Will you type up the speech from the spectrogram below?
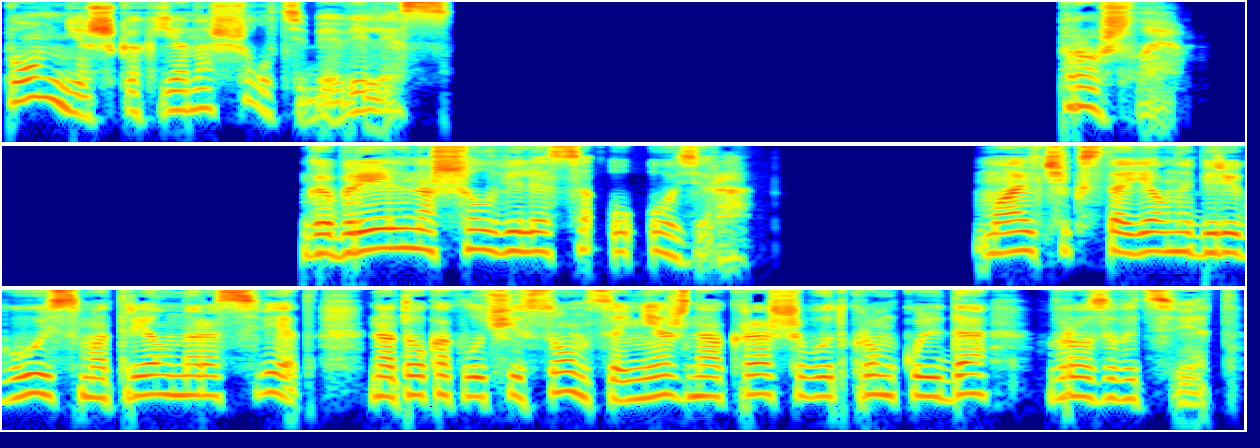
Помнишь, как я нашел тебя, Велес? Прошлое. Габриэль нашел Велеса у озера. Мальчик стоял на берегу и смотрел на рассвет, на то, как лучи солнца нежно окрашивают кромку льда в розовый цвет.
